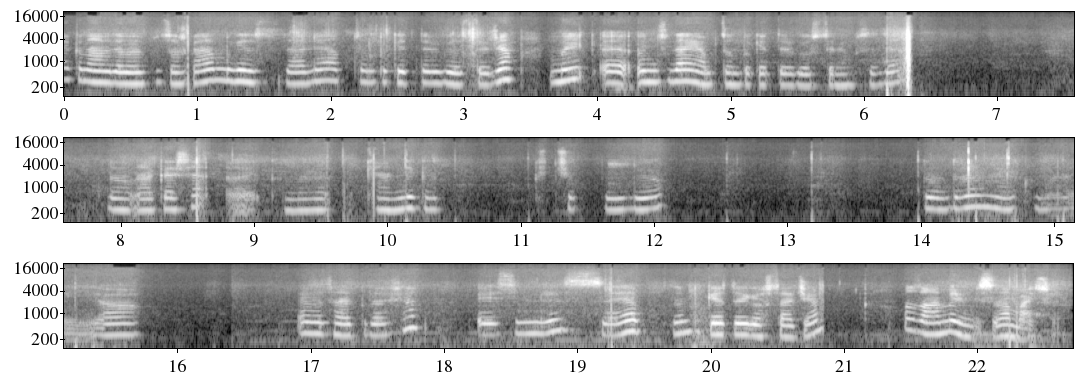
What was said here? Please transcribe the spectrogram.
Ben Fısırkan. Bugün sizlerle yaptığım paketleri göstereceğim. Ama ilk e, önceden yaptığım paketleri göstereyim size. Durun arkadaşlar. E, kamera kendi küçük buluyor. Durduramıyor kamerayı ya. Evet arkadaşlar. E, şimdi size yaptığım paketleri göstereceğim. O zaman birincisinden başlayalım.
